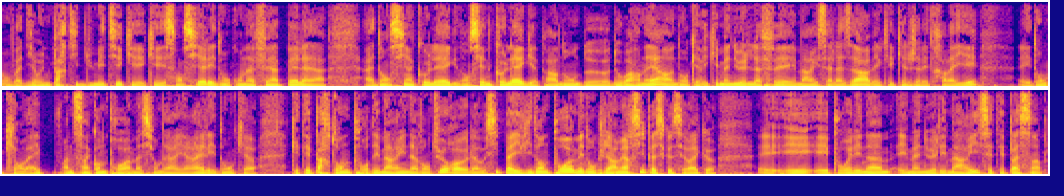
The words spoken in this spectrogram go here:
on va dire une partie du métier qui est, essentielle. Et donc on a fait appel à, à d'anciens collègues, d'anciennes collègues pardon de, de, Warner, donc avec Emmanuel Lafay et Marie Salazar avec lesquels j'avais travaillé. Et donc qui avait 25 ans de programmation derrière elle et donc euh, qui était partante pour démarrer une aventure euh, là aussi pas évidente pour eux mais donc je les remercie parce que c'est vrai que et, et, pour Elena, Emmanuel et Marie c'était pas simple.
